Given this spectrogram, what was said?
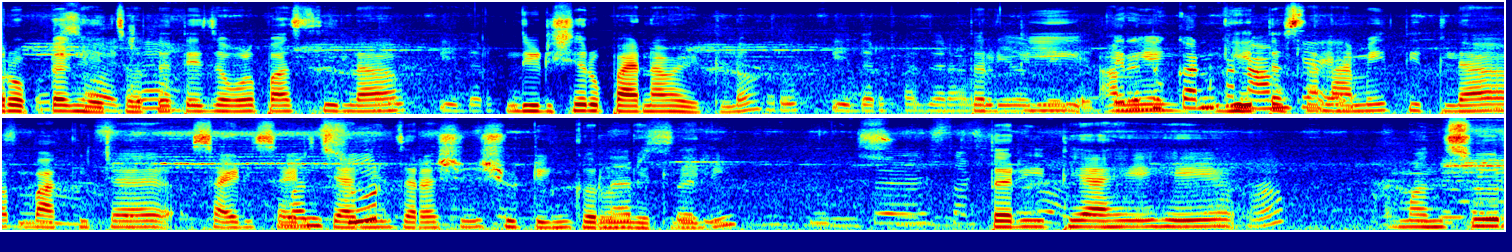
रोपटं घ्यायचं होतं. ते जवळपास तिला दीडशे रुपयांना भेटलं. तर ती आम्ही घेत असताना आम्ही तिथल्या बाकीच्या साईड साईडची? आम्ही जराशी शूटिंग करून. घेतलेली. तर इथे आहे हे मनसूर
